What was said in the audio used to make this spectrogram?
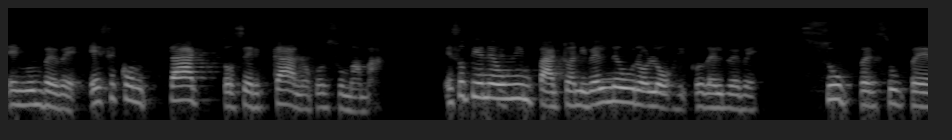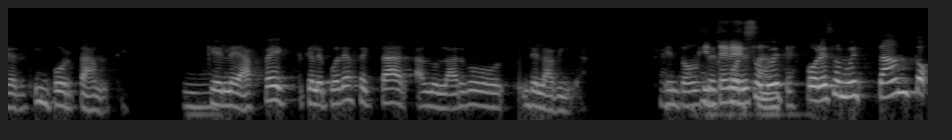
en un bebé, ese contacto cercano con su mamá. Eso tiene un impacto a nivel neurológico del bebé súper, súper importante, que le, afecta, que le puede afectar a lo largo de la vida. Entonces, por eso, no es, por eso no es tanto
